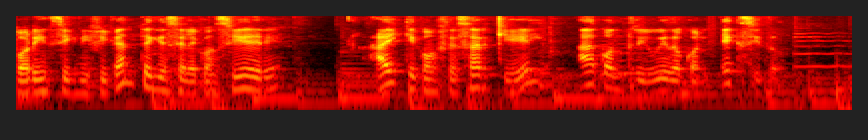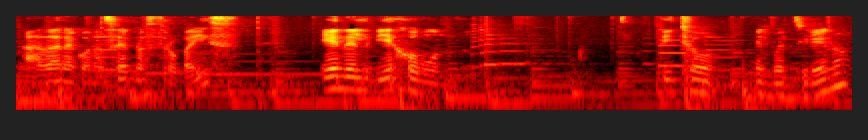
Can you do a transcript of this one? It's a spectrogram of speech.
Por insignificante que se le considere, hay que confesar que él ha contribuido con éxito a dar a conocer nuestro país en el viejo mundo. Dicho en buen chileno,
